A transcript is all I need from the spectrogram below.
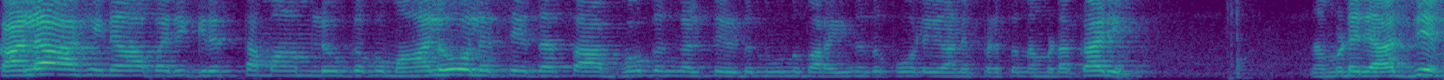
കലാഹിന പരിഗ്രസ്തമാം ലോകവും ആലോല ചെയ്ത സാഭോഗങ്ങൾ തേടുന്നു എന്ന് പറയുന്നത് പോലെയാണ് ഇപ്പോഴത്തെ നമ്മുടെ കാര്യം. നമ്മുടെ രാജ്യം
